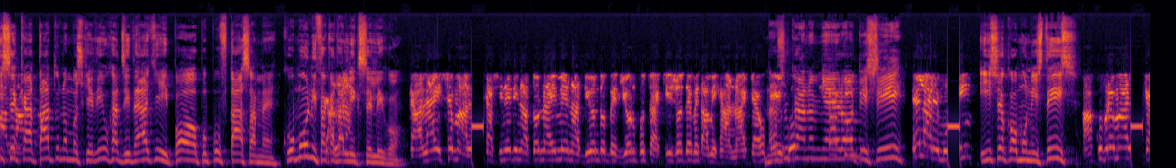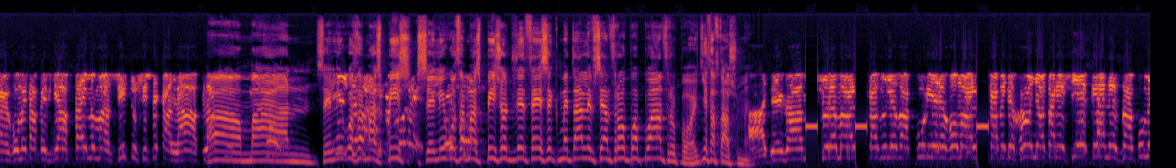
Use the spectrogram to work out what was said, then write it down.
Είσαι μαλάκα. κατά του νομοσχεδίου Χατζηδάκη; Πω, από πού φτάσαμε; Κουμούνι θα καταλήξει σε λίγο. Καλά είσαι μαλάκας. Είναι δυνατόν να είμαι εναντίον των παιδιών που τσακίζονται με τα μηχανάκια. Να σου Εγώ- κάνω μια ερώτηση. Έλα ρε μου. Είσαι κομμουνιστής; Ακού βρε μαλάκα, εγώ με τα παιδιά αυτά είμαι μαζί τους, είσαι καλά. Απλά. Αμάν. Σε λίγο θα μας πει σε λίγο θα μας πεις ότι δεν θες εκμετάλλευση ανθρώπου από άνθρωπο. Εκεί θα φτάσουμε. Άντε γάμισου ρε μαλάκα, δούλευα κούριερ εγώ μαλάκα πέντε χρόνια όταν εσύ έκλανες να πούμε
